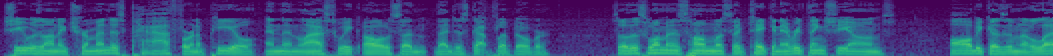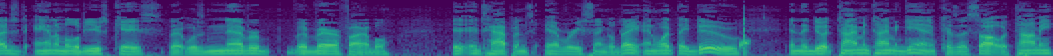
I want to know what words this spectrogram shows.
She was on a tremendous path for an appeal, and then last week, all of a sudden, that just got flipped over. So this woman is homeless. They've taken everything she owns all because of an alleged animal abuse case that was never verifiable. It, it, happens every single day. And what they do, and they do it time and time again, because I saw it with Tommy,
